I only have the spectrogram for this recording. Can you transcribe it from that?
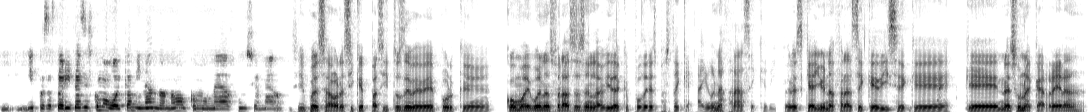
y, pues hasta ahorita así es como voy caminando, ¿no? Como me ha funcionado. Sí, pues ahora sí que pasitos de bebé porque como hay buenas frases en la vida que podrías pasar que hay una frase que dice, pero es que hay una frase que dice que, que no es una carrera,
